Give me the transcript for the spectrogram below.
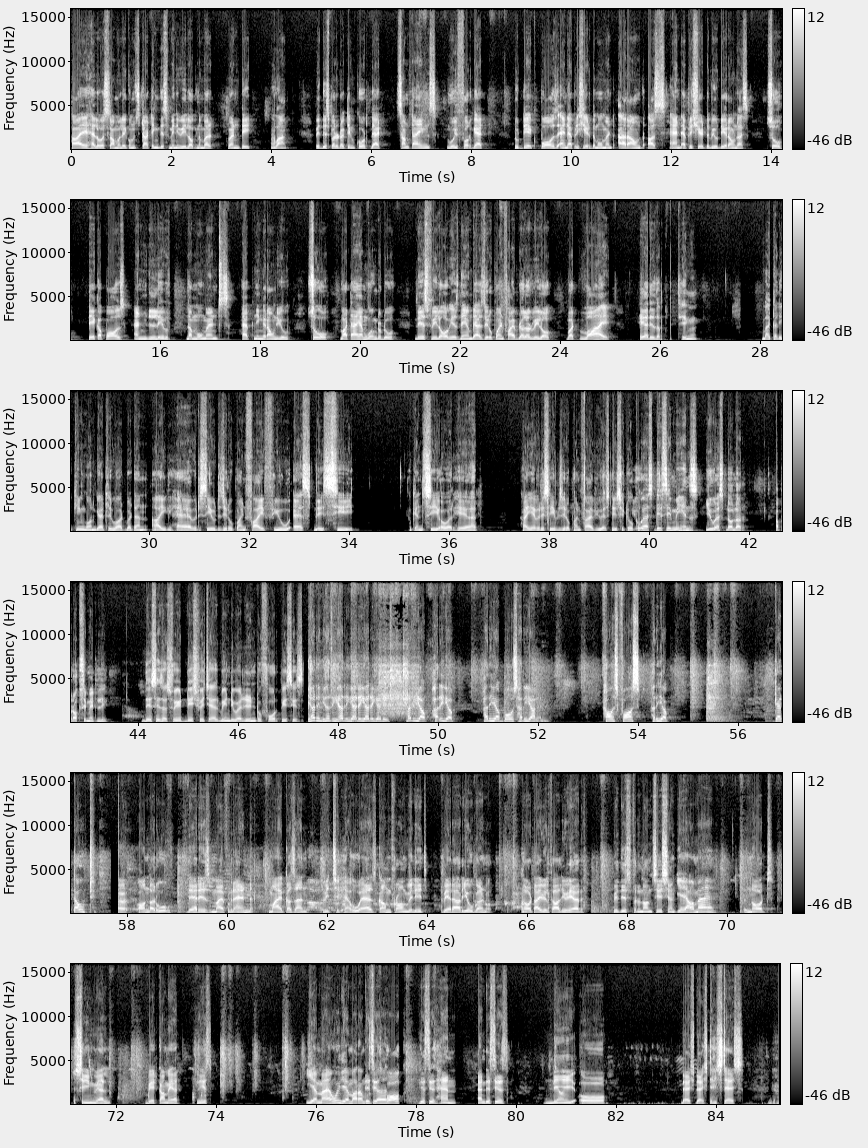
Hi, hello, assalamu alaikum. Starting this mini vlog number 21 with this productive quote that sometimes we forget to take pause and appreciate the moment around us and appreciate the beauty around us. So take a pause and live the moments happening around you. So what I am going to do, this vlog is named as $0.5 vlog. But why? Here is the thing by clicking on get reward button, I have received 0.5 USDC. You can see over here, I have received 0.5 USDC token. USDC means US dollar, approximately. This is a sweet dish which has been divided into four pieces. Hurry, hurry, hurry, hurry, hurry, hurry. Hurry up, hurry up. Hurry up, boss, hurry up. Fast, fast, hurry up. Get out. Uh, on the roof, there is my friend, my cousin, which who has come from village. Where are you, Gun? Not I will call you here with this pronunciation. Yeah, man. Not seeing well. Wait, come here, please. ये मैं हूँ ये हमारा This is cock, this is hen, and this is D O dash dash dash dash.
